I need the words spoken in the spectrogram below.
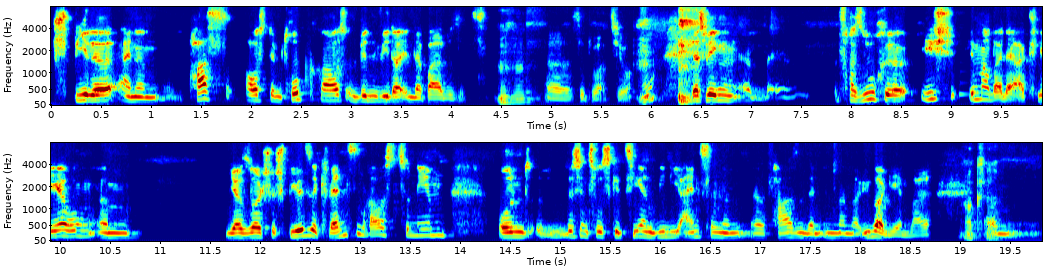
spiele einen Pass aus dem Druck raus und bin wieder in der Ballbesitzsituation. Mhm. Äh, ne? Deswegen äh, versuche ich immer bei der Erklärung, ähm, ja, solche Spielsequenzen rauszunehmen und ein bisschen zu skizzieren, wie die einzelnen äh, Phasen denn ineinander übergehen, weil okay. ähm,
